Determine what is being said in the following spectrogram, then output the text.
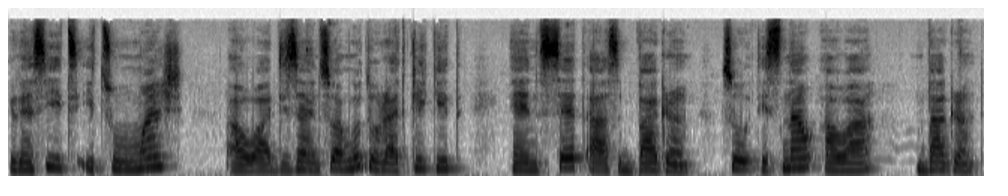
You can see it it will match our design. So i'm going to right click it and set as background. So it is now our background.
